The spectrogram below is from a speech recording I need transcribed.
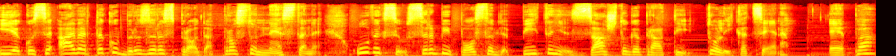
Iako se ajvar tako brzo rasproda, prosto nestane, uvek se u Srbiji postavlja pitanje zašto ga prati tolika cena. E pa,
